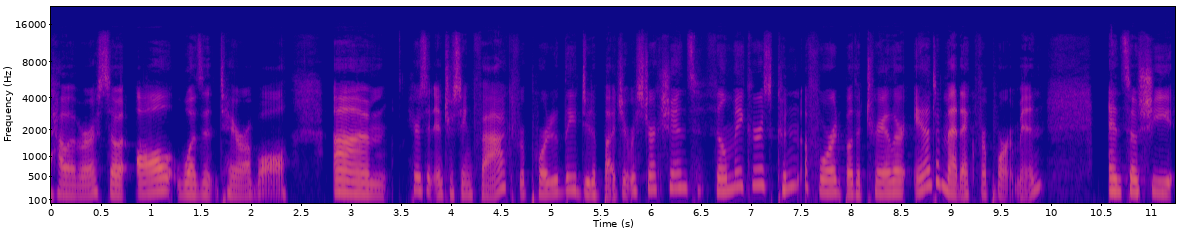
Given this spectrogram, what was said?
however, so it all wasn't terrible. Um, here's an interesting fact. Reportedly, due to budget restrictions, filmmakers couldn't afford both a trailer and a medic for Portman. And so she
